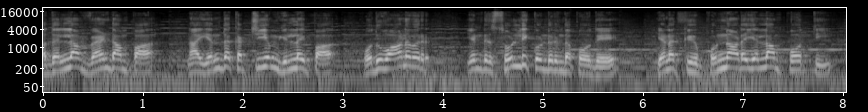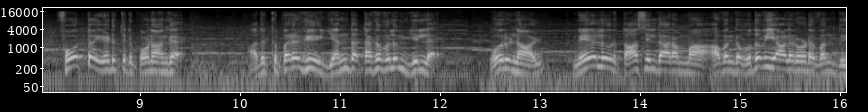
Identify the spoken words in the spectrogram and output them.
அதெல்லாம் வேண்டாம்ப்பா நான் எந்த கட்சியும் இல்லைப்பா பொதுவானவர் என்று சொல்லி கொண்டிருந்த போதே எனக்கு பொன்னாடையெல்லாம் போத்தி ஃபோட்டோ எடுத்துட்டு போனாங்க. அதுக்கு பிறகு எந்த தகவலும் இல்லை. ஒரு நாள் மேலூர் தாசில்தார் அம்மா அவங்க உதவியாளரோட வந்து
